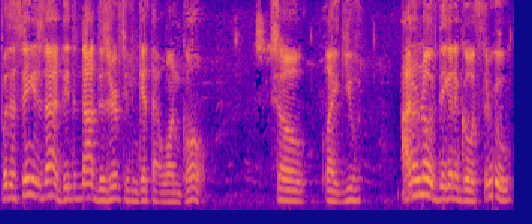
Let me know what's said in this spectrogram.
But the thing is that they did not deserve to even get that one goal. So, like you, I don't know if they're gonna go through.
